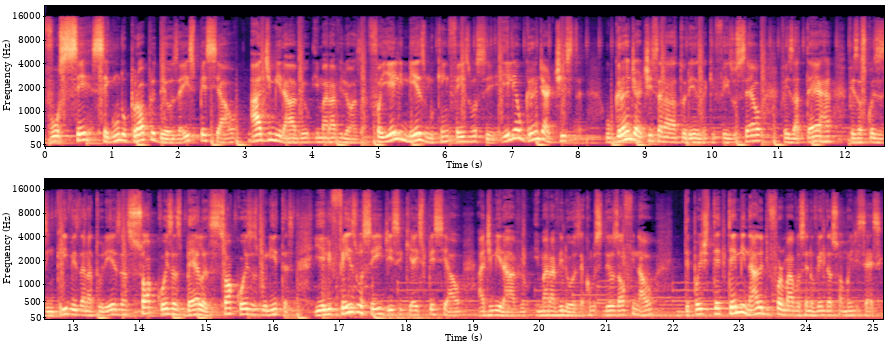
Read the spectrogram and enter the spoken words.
Você, segundo o próprio Deus, é especial, admirável e maravilhosa. Foi Ele mesmo quem fez você. Ele é o grande artista, o grande artista da natureza que fez o céu, fez a terra, fez as coisas incríveis da natureza, só coisas belas, só coisas bonitas. E Ele fez você e disse que é especial, admirável e maravilhoso. É como se Deus, ao final, depois de ter terminado de formar você no ventre da sua mãe, dissesse:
